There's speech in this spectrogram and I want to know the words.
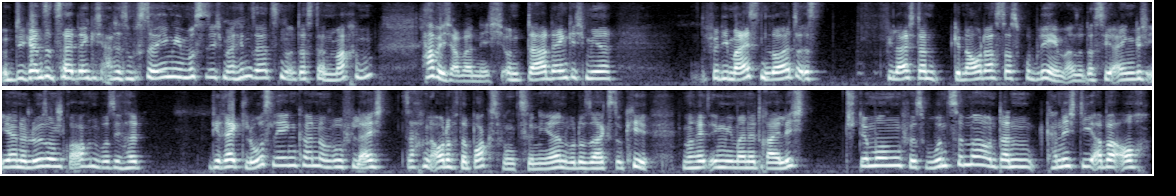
Und die ganze Zeit denke ich, ah, das musst du irgendwie musst du dich mal hinsetzen und das dann machen. Habe ich aber nicht. Und da denke ich mir, für die meisten Leute ist vielleicht dann genau das das Problem. Also, dass sie eigentlich eher eine Lösung brauchen, wo sie halt direkt loslegen können und wo vielleicht Sachen out of the box funktionieren, wo du sagst, okay, ich mache jetzt irgendwie meine drei Licht Stimmung fürs Wohnzimmer und dann kann ich die aber auch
